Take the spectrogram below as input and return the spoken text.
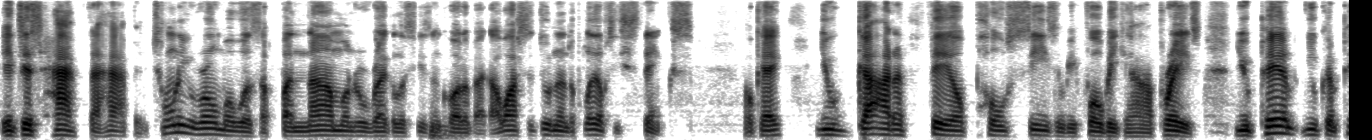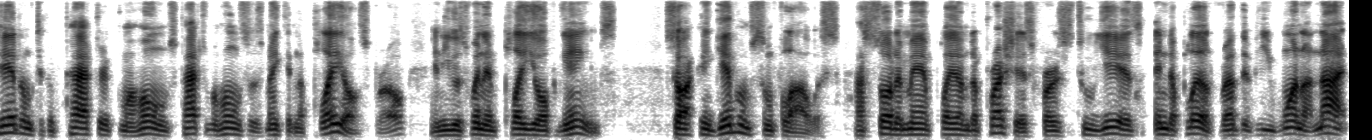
It just have to happen. Tony Romo was a phenomenal regular season mm-hmm. quarterback. I watched the dude in the playoffs. He stinks. Okay, you gotta fail postseason before we can have praise. You pair, you compared him to Patrick Mahomes. Patrick Mahomes was making the playoffs, bro, and he was winning playoff games so I can give him some flowers. I saw the man play under pressure his first two years in the playoffs, whether he won or not.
